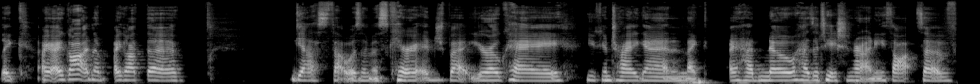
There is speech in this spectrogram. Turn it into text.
like i, I got a, I got the yes that was a miscarriage but you're okay you can try again and like i had no hesitation or any thoughts of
